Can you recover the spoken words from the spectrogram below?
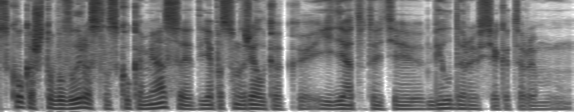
Сколько, чтобы выросло, сколько мяса. Я посмотрел, как едят вот эти билдеры все, которые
